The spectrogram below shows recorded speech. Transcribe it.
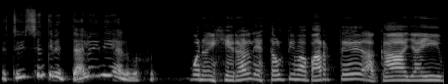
Estoy sentimental hoy día a lo mejor. Bueno, en general, esta última parte, acá ya hay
